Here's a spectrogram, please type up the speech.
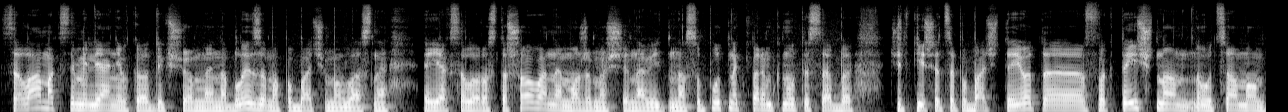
села Максимільянівка. От якщо ми наблизимо, побачимо власне. Як село розташоване, можемо ще навіть на супутник перемкнути себе чіткіше це побачити. І от е, фактично у цьому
